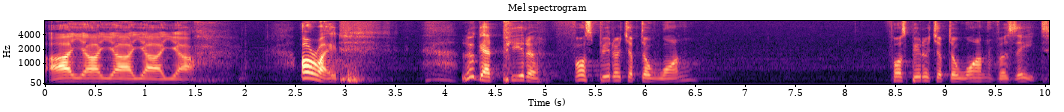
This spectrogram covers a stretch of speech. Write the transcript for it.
Ah, yeah, yeah, yeah, yeah. All right. Look at Peter. First Peter chapter 1. First Peter chapter 1, verse 8.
